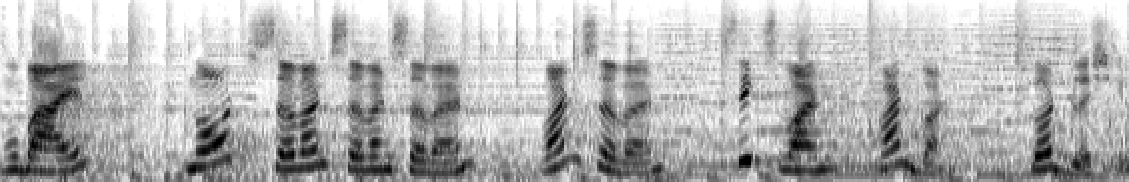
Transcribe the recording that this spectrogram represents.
mobile note seven seven seven one seven six one one one God bless you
